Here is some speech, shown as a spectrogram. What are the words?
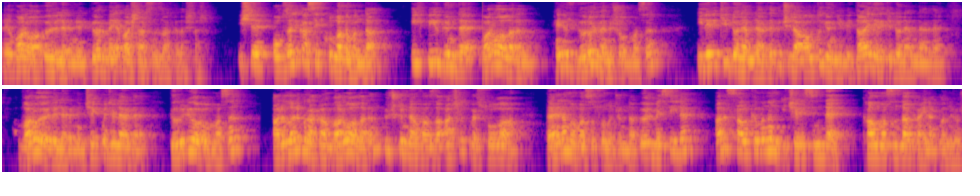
e, varroa ölülerini görmeye başlarsınız arkadaşlar. İşte oksalik asit kullanımında ilk bir günde varroaların henüz görülmemiş olması ileriki dönemlerde 3 ila 6 gün gibi daha ileriki dönemlerde varo ölülerinin çekmecelerde görülüyor olması arıları bırakan varroaların 3 günden fazla açlık ve soğuğa dayanamaması sonucunda ölmesiyle arı salkımının içerisinde kalmasından kaynaklanıyor.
